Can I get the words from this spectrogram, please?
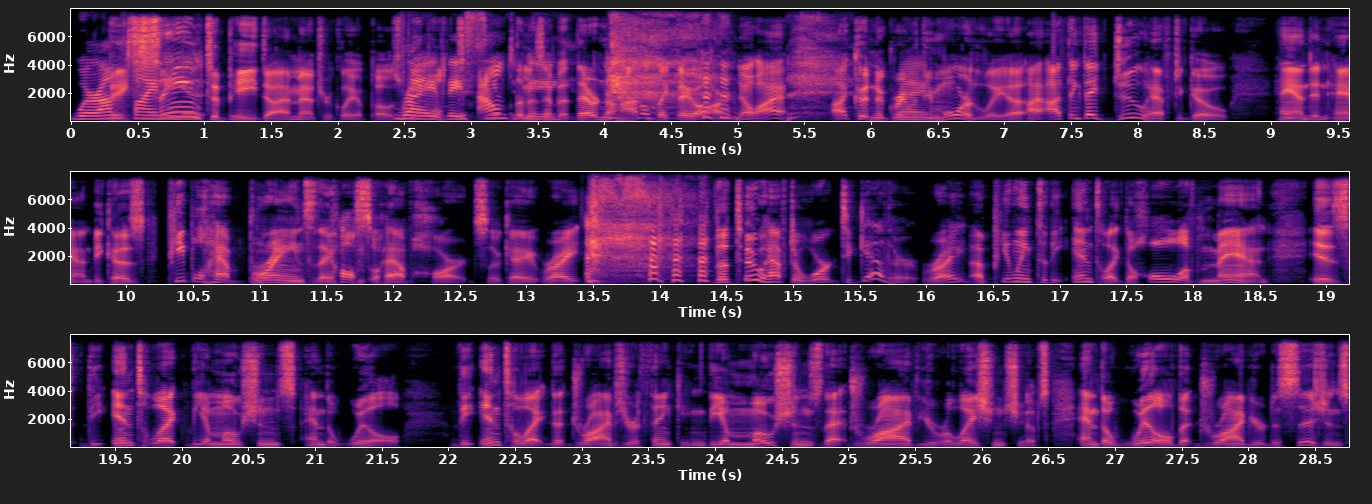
where I'm they finding seem it, to be diametrically opposed. Right, People they to them as that, but they're not. I don't think they are. No, I I couldn't agree with you more, Lea. I, I think they do have to go hand in hand because people have brains, they also have hearts. Okay, right? the two have to work together, right? Appealing to the intellect. The whole of man is the intellect, the emotions, and the will. The intellect that drives your thinking, the emotions that drive your relationships, and the will that drive your decisions.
